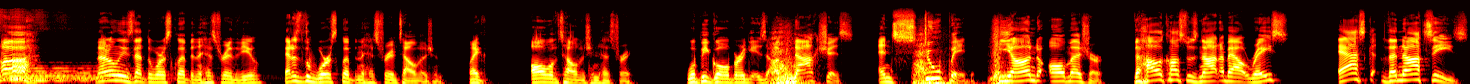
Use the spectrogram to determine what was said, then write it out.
Ah! Not only is that the worst clip in the history of The View, that is the worst clip in the history of television. Like all of television history. Whoopi Goldberg is obnoxious and stupid beyond all measure. The Holocaust was not about race. Ask the Nazis.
